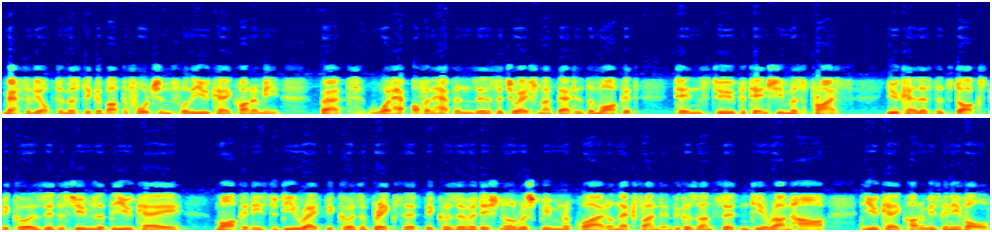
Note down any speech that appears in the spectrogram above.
massively optimistic about the fortunes for the UK economy. But what ha- often happens in a situation like that is the market tends to potentially misprice UK listed stocks because it assumes that the UK market needs to derate because of Brexit, because of additional risk premium required on that front, and because of uncertainty around how the UK economy is going to evolve.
